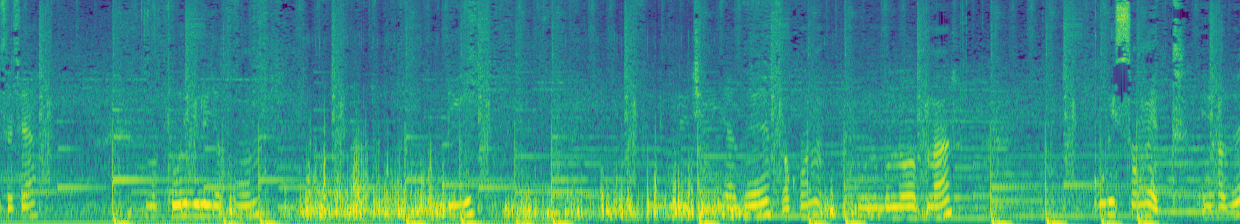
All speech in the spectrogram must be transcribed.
এসেছে ফুলগুলি যখন ছিঁড়ে যাবে, তখন ফুলগুলো আপনার কুড়ি সমেত এইভাবে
